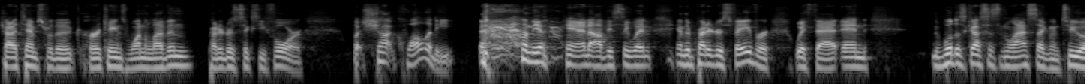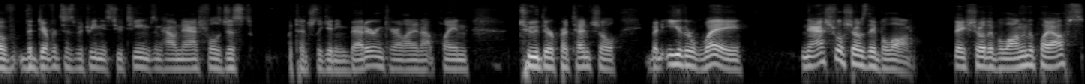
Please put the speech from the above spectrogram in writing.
shot attempts for the Hurricanes 111, Predators 64 but shot quality on the other hand obviously went in the predators favor with that and we'll discuss this in the last segment too of the differences between these two teams and how nashville is just potentially getting better and carolina not playing to their potential but either way Nashville shows they belong. They show they belong in the playoffs.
